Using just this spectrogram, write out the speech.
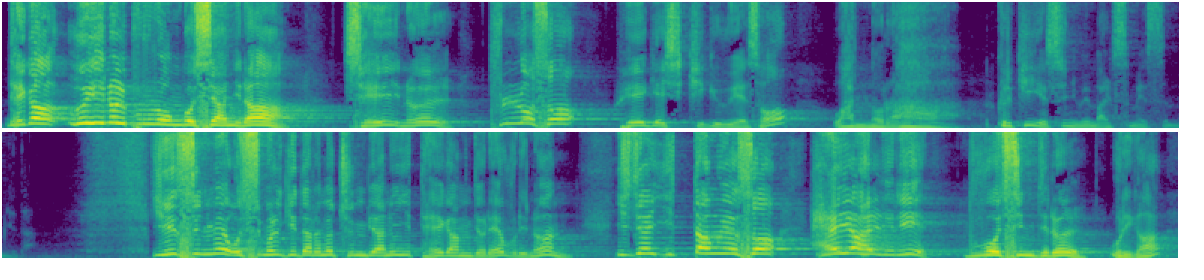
내가 의인을 부르러 온 것이 아니라 죄인을 불러서 회개시키기 위해서 왔노라. 그렇게 예수님이 말씀했습니다. 예수님의 오심을 기다리며 준비하는 이 대강절에 우리는 이제 이 땅 위에서 해야 할 일이 무엇인지를 우리가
